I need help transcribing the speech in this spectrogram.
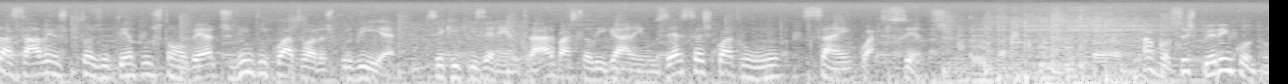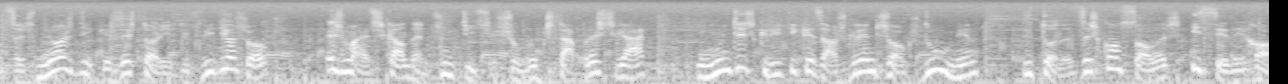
já sabem, os portões do templo estão abertos 24 horas por dia. Se aqui quiserem entrar, basta ligarem o 0641 100 400. À vossa espera encontram-se as melhores dicas da história dos videojogos, as mais escaldantes notícias sobre o que está para chegar e muitas críticas aos grandes jogos do momento de todas as consolas e CD-ROM.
